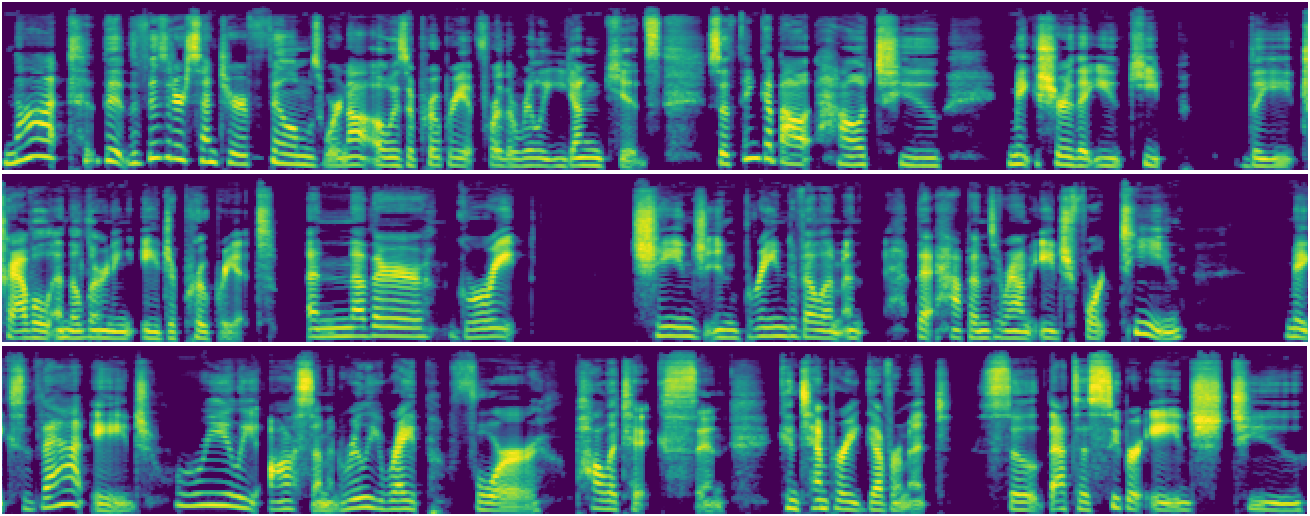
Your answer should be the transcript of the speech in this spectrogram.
Not the, the visitor center films were not always appropriate for the really young kids. So think about how to make sure that you keep the travel and the learning age appropriate. Another great change in brain development that happens around age 14 makes that age really awesome and really ripe for politics and contemporary government. So that's a super age to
